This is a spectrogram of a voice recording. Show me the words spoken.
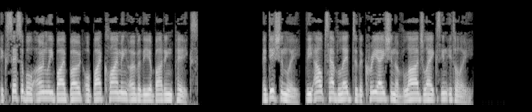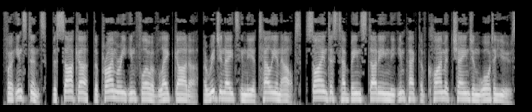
accessible only by boat or by climbing over the abutting peaks. Additionally, the Alps have led to the creation of large lakes in Italy. For instance, the Sarca, the primary inflow of Lake Garda, originates in the Italian Alps. Scientists have been studying the impact of climate change and water use.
